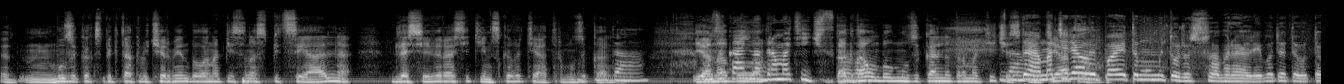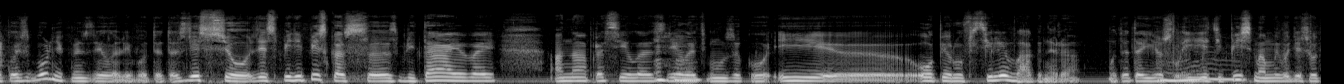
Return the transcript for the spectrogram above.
э, музыка к спектаклю «Чермен» была написана специально для Североосетинского театра музыкального. Да. И Музыкально-драматического. Тогда он был музыкально-драматический. Да, да материалы поэтому мы тоже собрали. Вот это вот такой сборник мы сделали. Вот это. Здесь все. Здесь переписка с, с Бритаевой. Она просила uh-huh. сделать музыку. И э, оперу в стиле Вагнера. Вот это ее mm-hmm. и эти письма мы вот здесь вот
